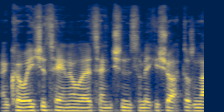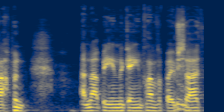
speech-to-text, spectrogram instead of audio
and Croatia turning all their attentions to making sure that doesn't happen, and that being the game plan for both sides.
